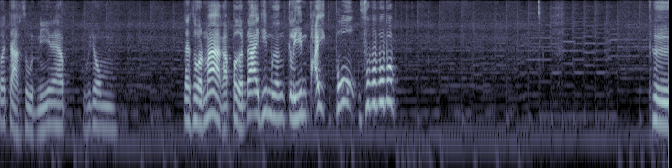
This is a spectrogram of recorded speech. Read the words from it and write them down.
ก็จากสูตรนี้นะครับคุณผู้ชม แต่ส่วนมากอะเปิดได้ที่เมืองกรีนไปปุ๊บปุ๊บปุ๊บปุ๊บคือ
